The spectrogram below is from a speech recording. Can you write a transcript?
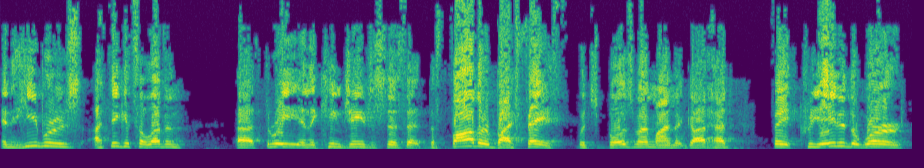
In Hebrews, I think it's 11, uh, 3 in the King James, it says that the Father by faith, which blows my mind that God had faith, created the word,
